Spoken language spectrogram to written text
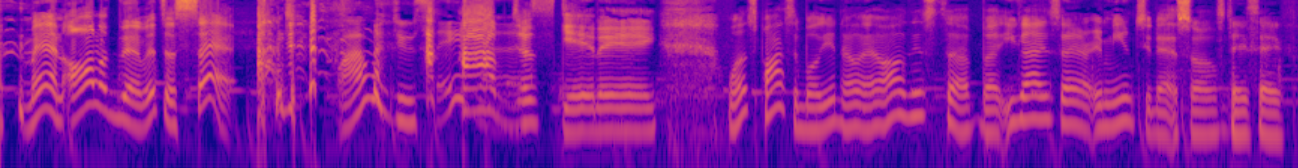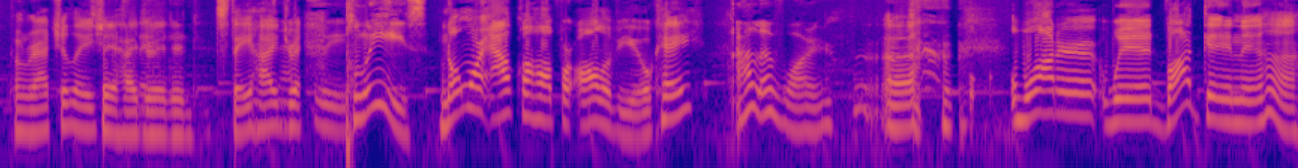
man, all of them. It's a set. Why would you say that? I'm just kidding. Well, it's possible, you know, and all this stuff, but you guys are immune to that, so stay safe. congratulations. Stay hydrated. Stay hydrated. Exactly. Please, no more alcohol for all of you, okay? I love water. Uh, Water with vodka in it, huh?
